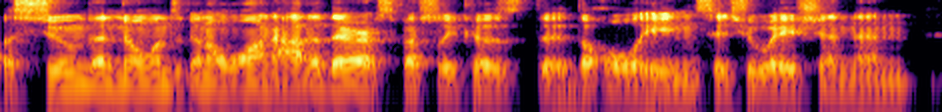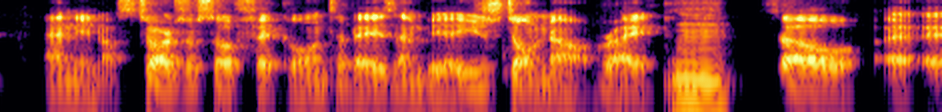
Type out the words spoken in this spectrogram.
assume that no one's going to want out of there, especially because the the whole Ayton situation and and you know stars are so fickle in today's NBA. You just don't know, right? Mm. So, uh, uh,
